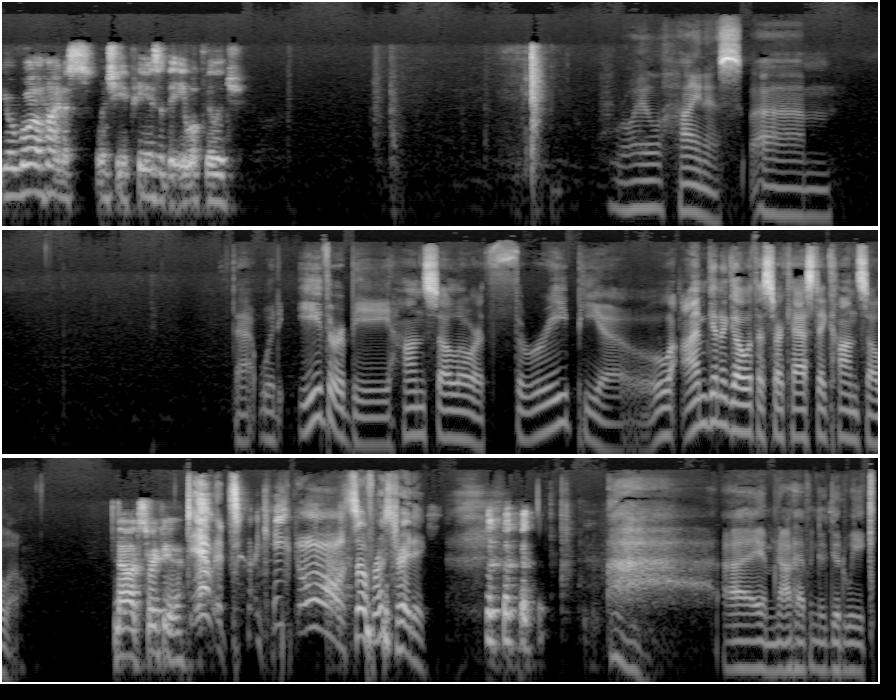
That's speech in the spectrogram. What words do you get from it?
Your Royal Highness when she appears at the Ewok village? Royal Highness. Um, that would either be Han Solo or 3PO. I'm going to go with a sarcastic Han Solo. No, it's 3PO. Damn it! I can't. Oh, so frustrating. I am not having a good week.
